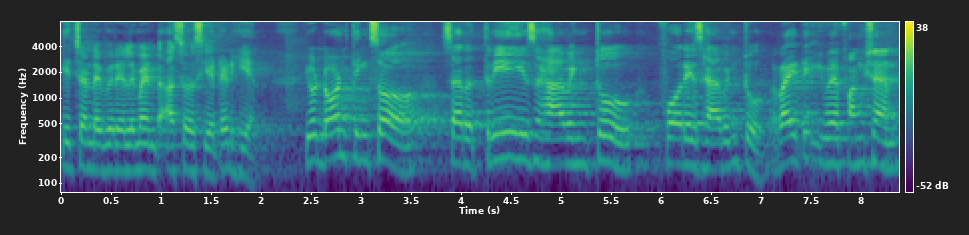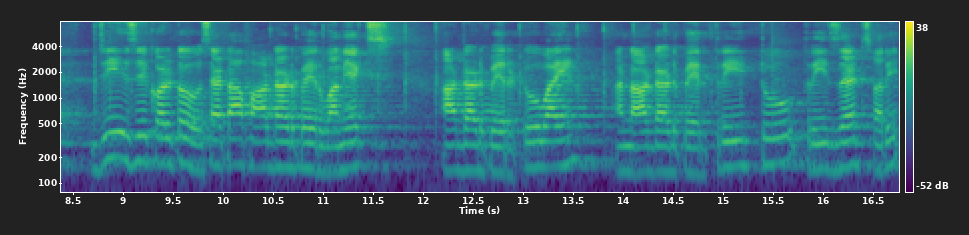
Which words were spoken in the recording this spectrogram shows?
Each and every element associated here. You don't think so, sir. 3 is having 2, 4 is having 2. Write a function g is equal to set of ordered pair 1x, ordered pair 2y, and ordered pair 3, 2, 3z, sorry,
